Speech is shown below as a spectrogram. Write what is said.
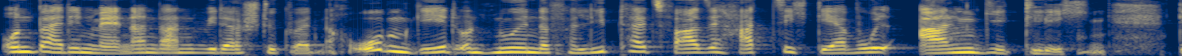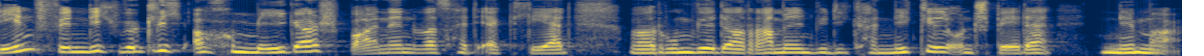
und bei den Männern dann wieder ein Stück weit nach oben geht und nur in der Verliebtheitsphase hat sich der wohl angeglichen. Den finde ich wirklich auch mega spannend, was halt erklärt, warum wir da rammeln wie die Kanickel und später nimmer.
